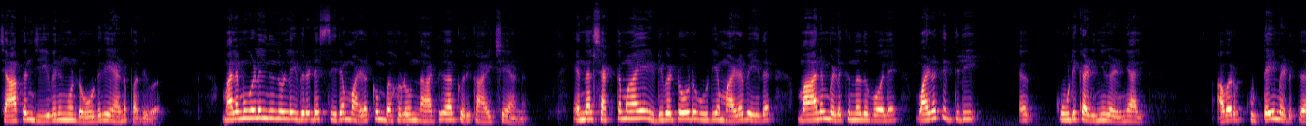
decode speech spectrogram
ചാത്തൻ ജീവനും കൊണ്ട് ഓടുകയാണ് പതിവ്. മലമുകളിൽ നിന്നുള്ള ഇവരുടെ സ്ഥിരം വഴക്കും ബഹളവും നാട്ടുകാർക്കൊരു കാഴ്ചയാണ്. എന്നാൽ ശക്തമായ ഇടിവെട്ടോടുകൂടിയ മഴ പെയ്ത് മാനം വെളുക്കുന്നത് പോലെ വഴക്കിത്തിരി കൂടി കഴിഞ്ഞു കഴിഞ്ഞാൽ അവർ കുട്ടയും എടുത്ത്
